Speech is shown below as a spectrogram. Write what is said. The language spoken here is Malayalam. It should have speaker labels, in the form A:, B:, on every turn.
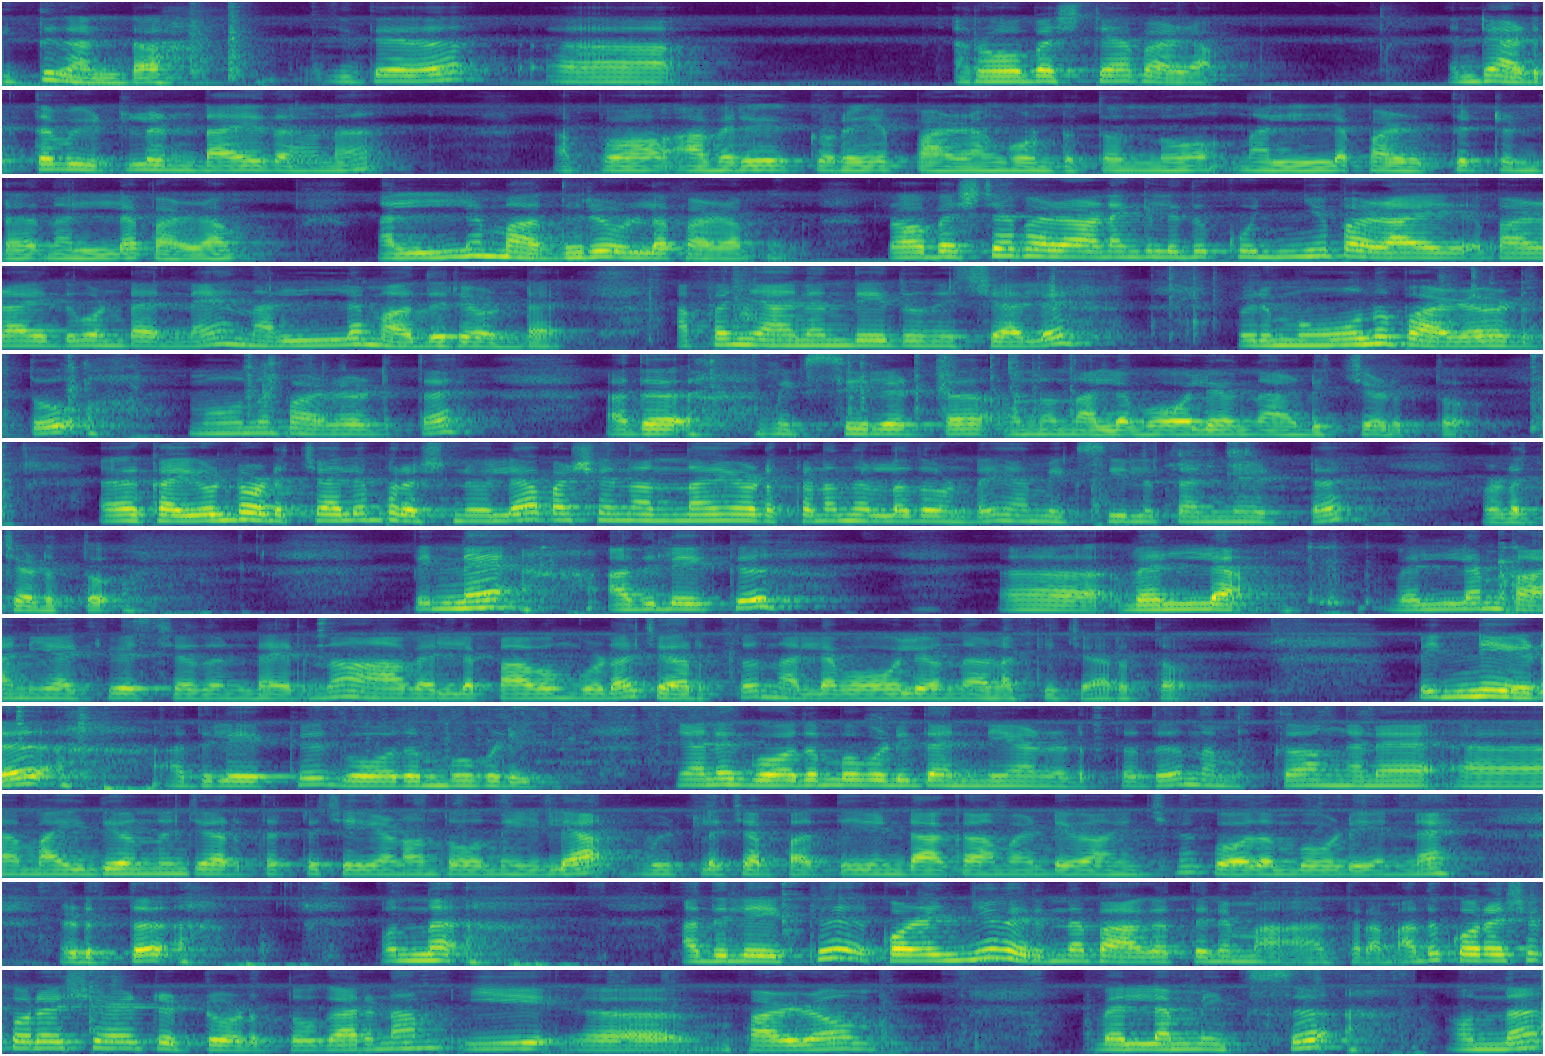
A: ഇത് കണ്ടോ? ഇത് റോബസ്റ്റ പഴം. എന്റെ അടുത്ത വീട്ടിലുണ്ടായതാണ്. അപ്പോൾ അവർ കുറേ പഴം കൊണ്ടു തന്നു നല്ല പഴുത്തിട്ടുണ്ട് നല്ല പഴം. നല്ല മധുരമുള്ള പഴം. റോബസ്റ്റ പഴമാണെങ്കിൽ ഇത് കുഞ്ഞു പഴമായത് കൊണ്ട് തന്നെ നല്ല മധുരമുണ്ട്. അപ്പം ഞാൻ എന്ത് ചെയ്തു എന്ന് വെച്ചാൽ ഒരു മൂന്ന് പഴം എടുത്തു. മൂന്ന് പഴം എടുത്ത് അത് മിക്സിയിലിട്ട് ഒന്ന് നല്ലപോലെ ഒന്ന് അടിച്ചെടുത്തു. കൈകൊണ്ട് ഉടച്ചാലും പ്രശ്നമില്ല. പക്ഷേ നന്നായി ഉടക്കണം എന്നുള്ളതുകൊണ്ട് ഞാൻ മിക്സിയിൽ തന്നെ ഇട്ട് ഉടച്ചെടുത്തു. പിന്നെ അതിലേക്ക് വെല്ലം വെല്ലം പാനിയാക്കി വെച്ചതുണ്ടായിരുന്നു. ആ വെല്ലപ്പാവും കൂടെ ചേർത്ത് നല്ലപോലെ ഒന്ന് ഇളക്കി ചേർത്തു. പിന്നീട് അതിലേക്ക് ഗോതമ്പ് പൊടി. ഞാൻ ഗോതമ്പ് പൊടി തന്നെയാണ് എടുത്തത്. നമുക്ക് അങ്ങനെ മൈദയൊന്നും ചേർത്തിട്ട് ചെയ്യണമെന്ന് തോന്നിയില്ല. വീട്ടിൽ ചപ്പാത്തി ഉണ്ടാക്കാൻ വേണ്ടി വാങ്ങിച്ച് ഗോതമ്പ് പൊടി തന്നെ എടുത്ത് ഒന്ന് അതിലേക്ക് കുഴഞ്ഞു വരുന്ന പാകത്തിന് മാത്രം. അത് കുറേശ്ശെ കുറേശ്ശെ ആയിട്ട് ഇട്ട് കൊടുത്തു. കാരണം ഈ പഴവും വെല്ലം മിക്സ് ഒന്ന്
